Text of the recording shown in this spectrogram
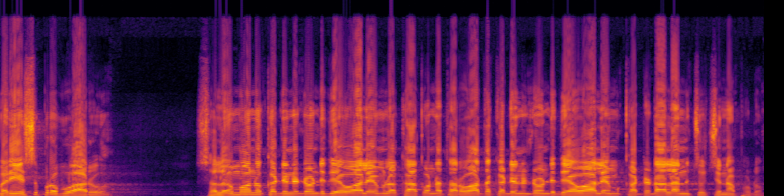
మరి యేసుప్రభు వారు సలోమోను కట్టినటువంటి దేవాలయంలో కాకుండా తర్వాత కట్టినటువంటి దేవాలయం కట్టడాలను చూచినప్పుడు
